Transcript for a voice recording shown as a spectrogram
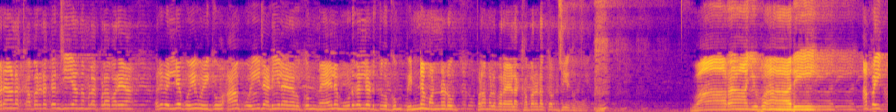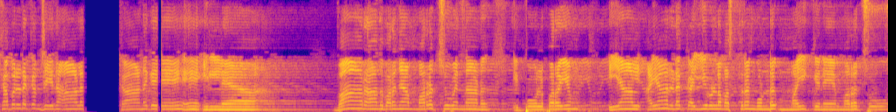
ഒരാളെ ഖബറടക്കം ചെയ്യാൻ നമ്മൾ എപ്പോഴാ പറയാ? ഒരു വലിയ കുഴി കുഴിക്കും ആ കുഴിയുടെ അടിയിൽ വെക്കും മേലെ മൂടുകല്ലെടുത്ത് വെക്കും പിന്നെ മണ്ണിടും. അപ്പോൾ നമ്മൾ പറയാ ഖബറടക്കം ചെയ്തു വാറായുവാരി അപ്പൊ ഈ ഖബറടക്കം ചെയ്ത ആളെ കാണുകയേ ഇല്ല. വാറ എന്ന് പറഞ്ഞാൽ മറച്ചു എന്നാണ് ഇപ്പോൾ പറയും. ഇയാൾ അയാളുടെ കയ്യിലുള്ള വസ്ത്രം കൊണ്ട് മൈക്കിനെ മറച്ചു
